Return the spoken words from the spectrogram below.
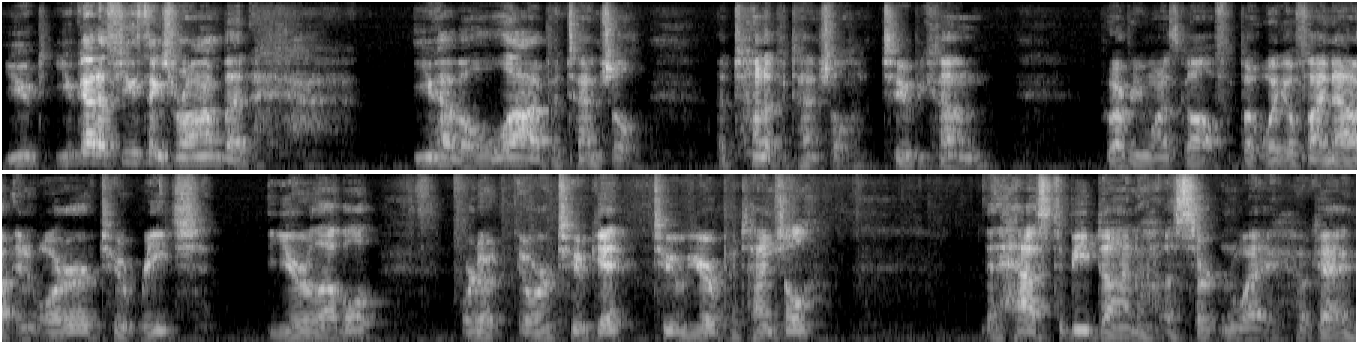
You, you got a few things wrong, but you have a lot of potential, a ton of potential to become whoever you want as golf. But what you'll find out in order to reach your level or to, or to get to your potential, it has to be done a certain way, okay?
